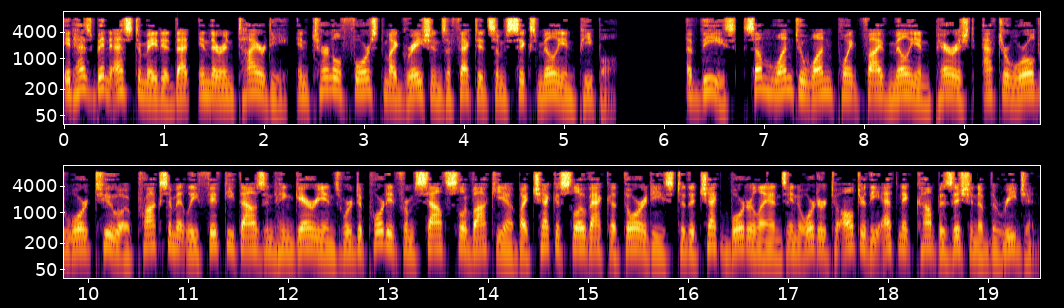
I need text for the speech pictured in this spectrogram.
It has been estimated that, in their entirety, internal forced migrations affected some 6 million people. Of these, some 1 to 1.5 million perished. After World War II, approximately 50,000 Hungarians were deported from South Slovakia by Czechoslovak authorities to the Czech borderlands in order to alter the ethnic composition of the region.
